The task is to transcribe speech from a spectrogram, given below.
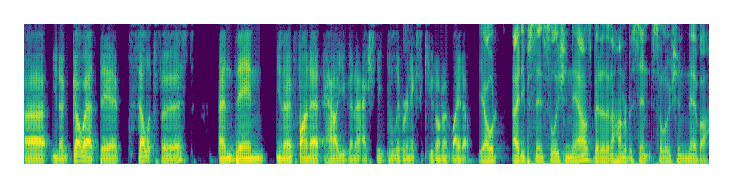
Uh, you know, go out there, sell it first, and then you know find out how you're going to actually deliver and execute on it later. The old 80% solution now is better than 100% solution never.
